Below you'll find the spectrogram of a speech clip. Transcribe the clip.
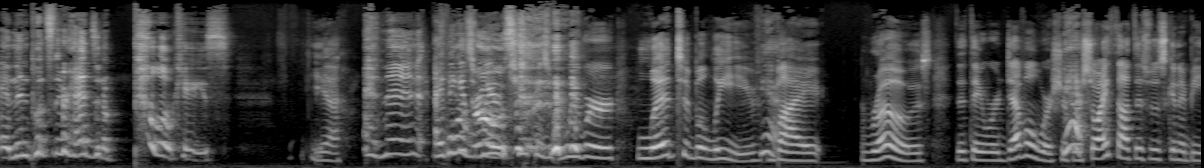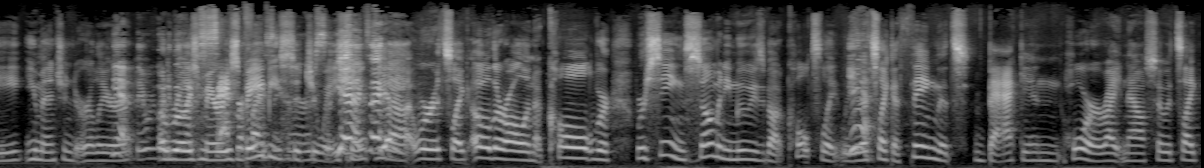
and then puts their heads in a pillowcase. Yeah. And then I think it's Rose, weird too because we were led to believe Yeah. by Rose that they were devil worshippers. Yeah. So I thought this was going to be you mentioned earlier Yeah, they were a be, like, Rosemary's Baby situation. Yeah, exactly. where it's like oh they're all in a cult. We're we're seeing so many movies about cults lately. Yeah. That's like a thing that's back in horror right now. So it's like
